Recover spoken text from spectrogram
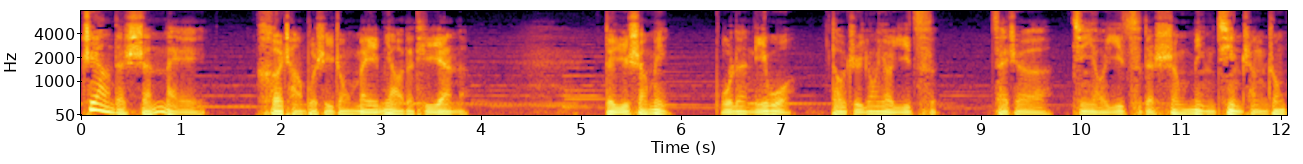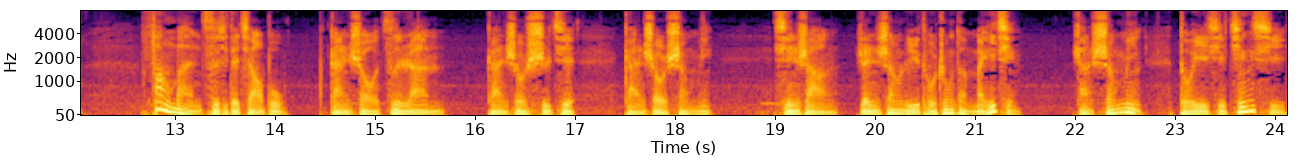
这样的审美，何尝不是一种美妙的体验呢？对于生命，无论你我，都只拥有一次。在这仅有一次的生命进程中，放慢自己的脚步，感受自然，感受世界，感受生命，欣赏人生旅途中的美景，让生命多一些惊喜，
